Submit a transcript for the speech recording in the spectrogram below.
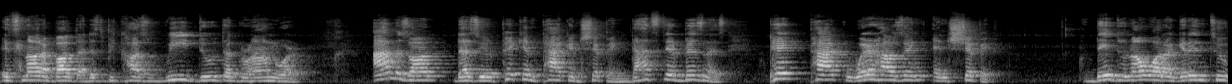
it's not about that. It's because we do the groundwork. Amazon does your pick and pack and shipping. That's their business. Pick, pack, warehousing, and shipping. They do not want to get into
